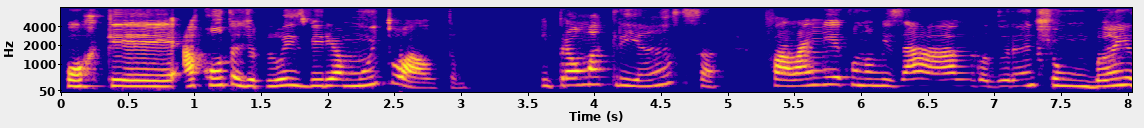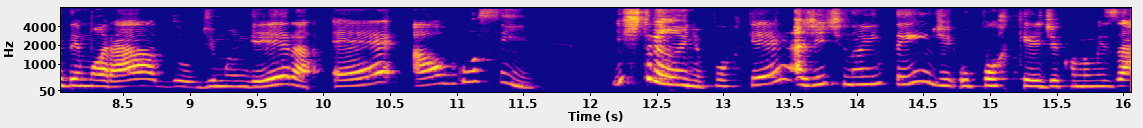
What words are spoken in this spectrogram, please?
porque a conta de luz viria muito alta. E para uma criança, falar em economizar água durante um banho demorado de mangueira é algo assim estranho, porque a gente não entende o porquê de economizar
